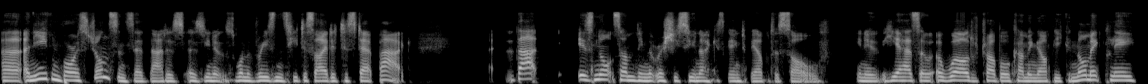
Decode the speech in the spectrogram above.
Uh, and even Boris Johnson said that as, as, you know, it was one of the reasons he decided to step back. That is not something that Rishi Sunak is going to be able to solve. You know, he has a, a world of trouble coming up economically.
